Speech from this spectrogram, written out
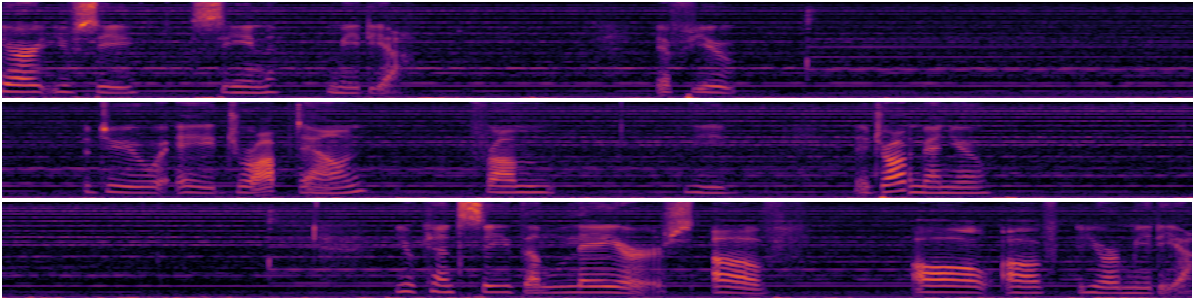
Here you see scene media. If you do a drop down from the, the drop menu you can see the layers of all of your media.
